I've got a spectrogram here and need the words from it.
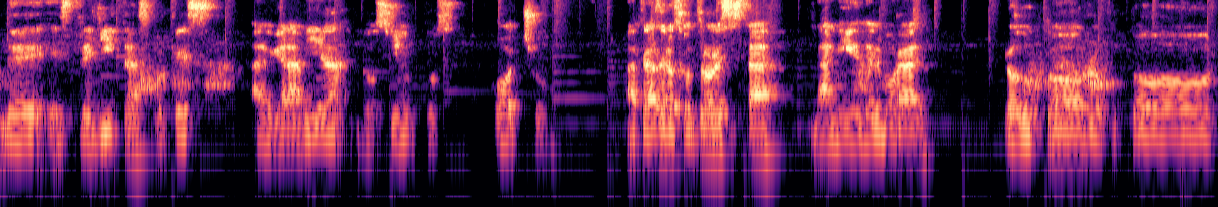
de estrellitas, porque es Algarabía 208. Atrás de los controles está Daniel del Moral, productor, locutor,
